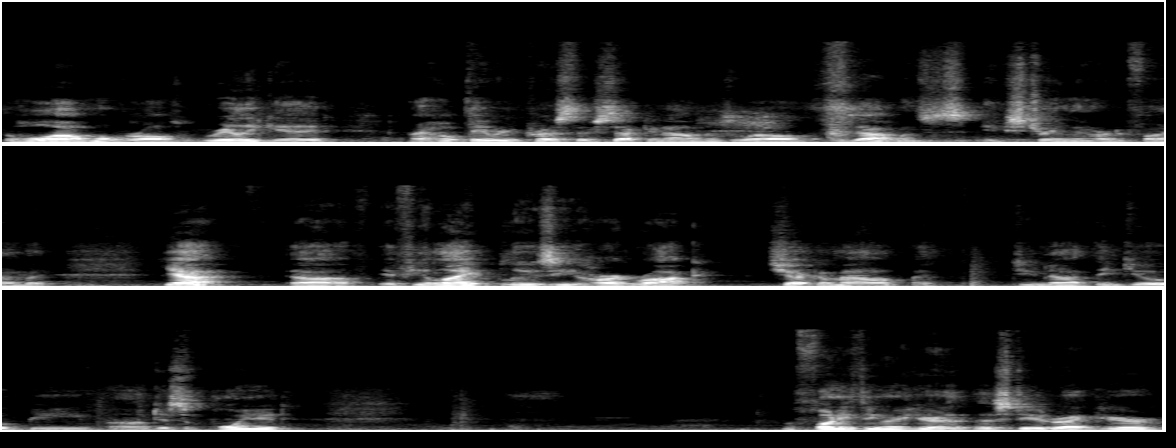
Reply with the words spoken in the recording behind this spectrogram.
the whole album overall is really good. I hope they repress their second album as well, because that one's extremely hard to find. But yeah, uh, if you like bluesy hard rock, check them out. I do not think you'll be uh, disappointed. The funny thing right here, this dude right here,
